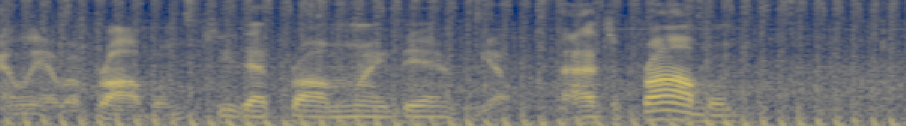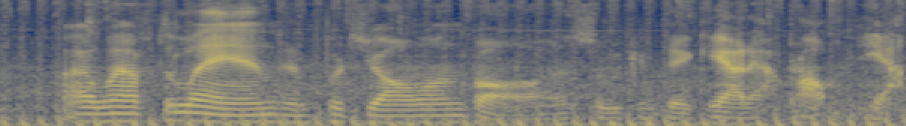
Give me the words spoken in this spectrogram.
And we have a problem. See that problem right there? Yep, that's a problem. I will have to land and put y'all on pause so we can take care of that problem. Yeah.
